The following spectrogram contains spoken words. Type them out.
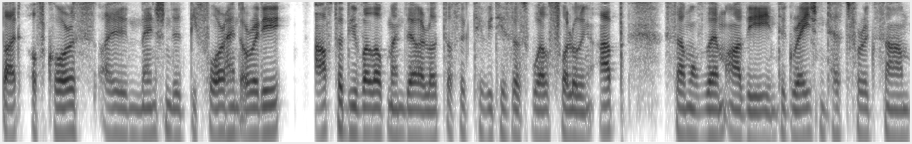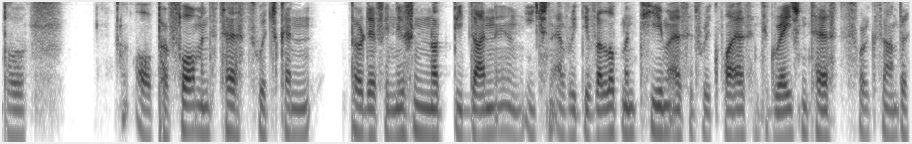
But of course, I mentioned it beforehand already. After development, there are lots of activities as well following up. Some of them are the integration test, for example, or performance tests, which can per definition not be done in each and every development team as it requires integration tests, for example.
